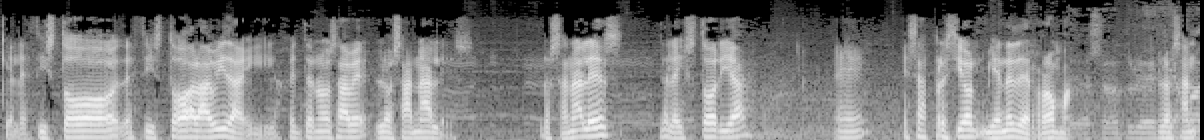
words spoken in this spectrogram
que decís, todo, decís toda la vida y la gente no lo sabe, los anales. Los anales de la historia, ¿eh? esa expresión viene de Roma. Los an-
